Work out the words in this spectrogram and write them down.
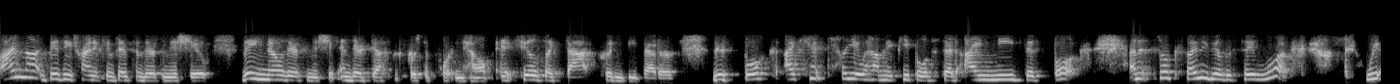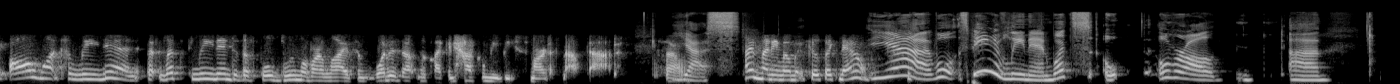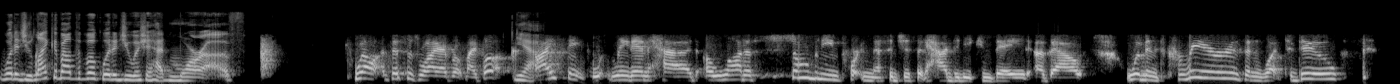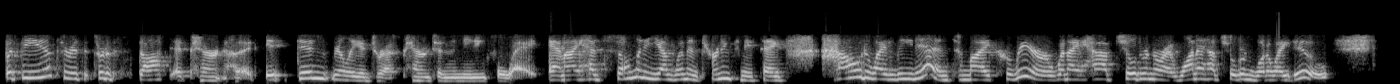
I'm not busy trying to convince them there's an issue. They know there's an issue and they're desperate for support and help. And it feels like that couldn't be better. This book, I can't tell you how many people have said, I need this book. And it's so exciting to be able to say, look, we all want to lean in, but let's lean into the full bloom of our lives and what does that look like and how can we be smart about that? So Yes. my money moment feels like now. Yeah. Well, speaking of lean in, what's o- overall? Um, what did you like about the book? What did you wish it had more of? Well, this is why I wrote my book. Yeah. I think Lean In had a lot of so many important messages that had to be conveyed about women's careers and what to do. But the answer is it sort of stopped at parenthood. It didn't really address parenthood in a meaningful way. And I had so many young women turning to me saying, How do I lean into my career when I have children or I want to have children? What do I do?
